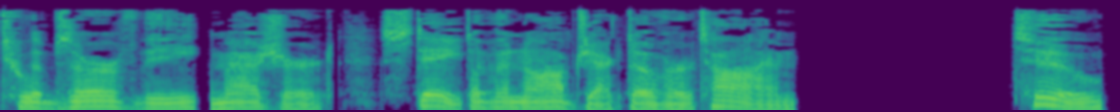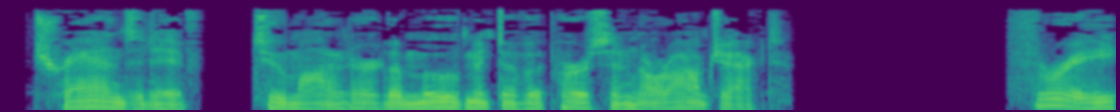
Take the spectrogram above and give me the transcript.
To observe the measured state of an object over time. 2. Transitive. To monitor the movement of a person or object. 3.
